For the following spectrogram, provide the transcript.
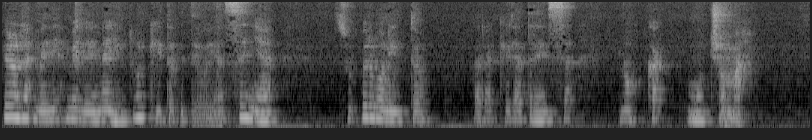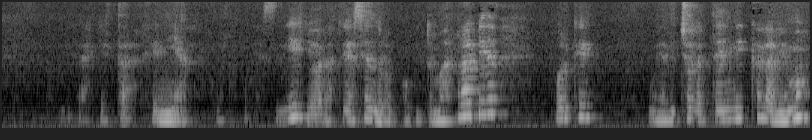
pero las medias melenas hay un truquito que te voy a enseñar, súper bonito, para que la trenza luzca mucho más. Mira que está genial. Voy a seguir. Yo ahora estoy haciéndolo un poquito más rápido porque, como he dicho, la técnica la vimos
